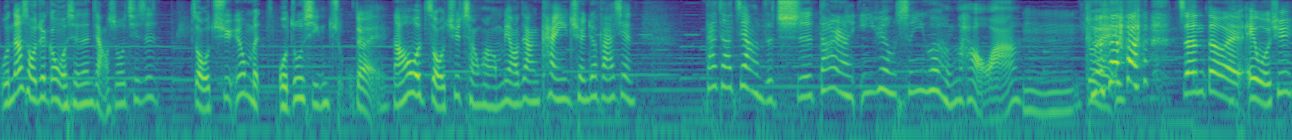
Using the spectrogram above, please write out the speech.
我那时候就跟我先生讲说，其实走去，因为我们我住新竹，对，然后我走去城隍庙这样看一圈，就发现大家这样子吃，当然医院生意会很好啊。嗯，对，真的哎哎，我去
